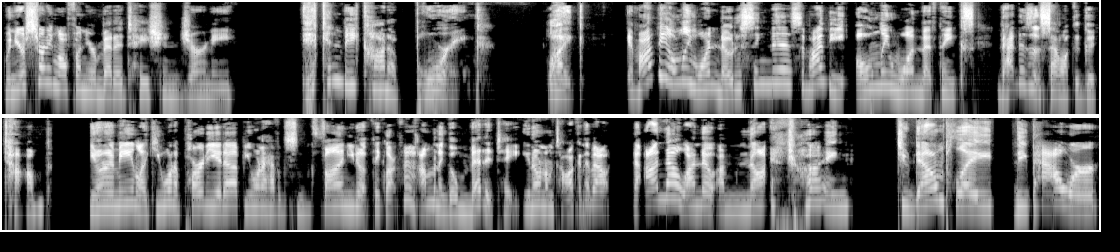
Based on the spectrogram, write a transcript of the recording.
when you're starting off on your meditation journey, it can be kind of boring. Like, am I the only one noticing this? Am I the only one that thinks that doesn't sound like a good time? You know what I mean? Like, you want to party it up, you want to have some fun. You don't think, like, hmm, I'm going to go meditate. You know what I'm talking about? Now, I know, I know, I'm not trying to downplay the power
